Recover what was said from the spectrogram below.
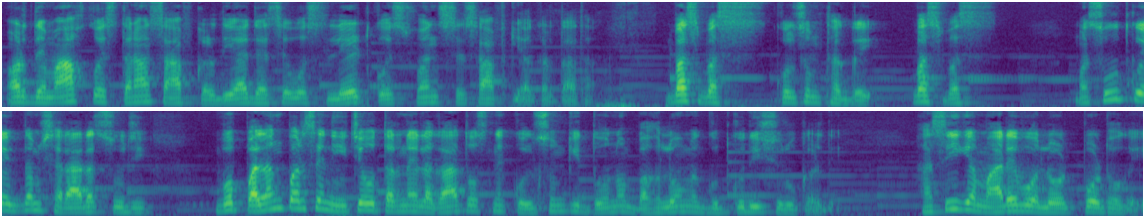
اور دماغ کو اس طرح صاف کر دیا جیسے وہ سلیٹ کو اسفنج سے صاف کیا کرتا تھا۔ بس بس کلسم تھک گئی۔ بس بس۔ مسعود کو ایک دم شرارت سوجی۔ وہ پلنگ پر سے نیچے اترنے لگا تو اس نے کلسم کی دونوں بغلوں میں گدگدی شروع کر دی۔ ہنسی کے مارے وہ لوٹ پوٹ ہو گئی۔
